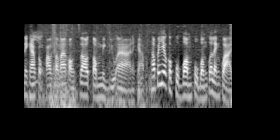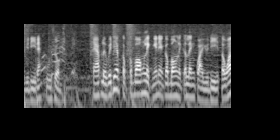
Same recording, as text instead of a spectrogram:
นะครับกับความสามารถของเจ้าตอมิก UR นะครับถ้าไปเทียบกับปู่บอมปู่บอมก็แรงกว่าอยู่ดีนะคุณผู้ชมนะครับหรือไปเทียบกับกระบองเหล็กเนี่ยเนี่ยกระบองเหล็กก็แรงกว่าอยู่ดี แต่ว่า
